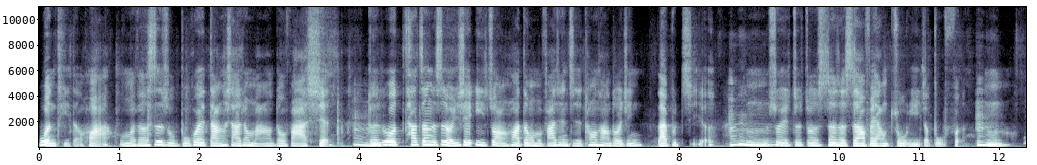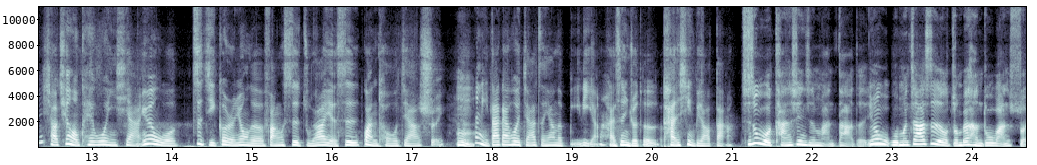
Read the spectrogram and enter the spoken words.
问题的话，我们可能饲主不会当下就马上都发现。嗯对，如果它真的是有一些异状的话，等我们发现，其实通常都已经来不及了。嗯，所以这就是真的是要非常注意的部分。嗯诶小倩，我可以问一下，因为我自己个人用的方式主要也是罐头加水，嗯，那你大概会加怎样的比例啊？还是你觉得弹性比较大？其实我弹性其实蛮大的，因为我们家是有准备很多碗水，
